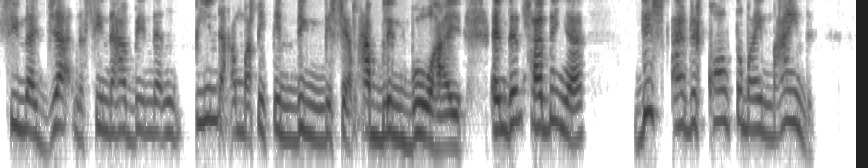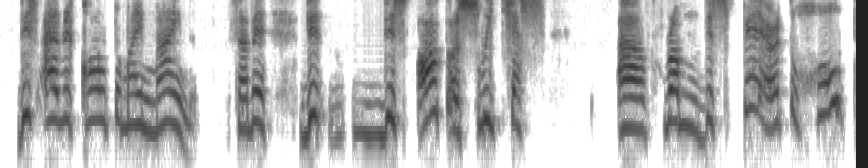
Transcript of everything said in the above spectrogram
sinadya na sinabi ng pinakamatitinding miserableng buhay. And then sabi niya, this I recall to my mind. This I recall to my mind. Sabi, this, this author switches uh, from despair to hope.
